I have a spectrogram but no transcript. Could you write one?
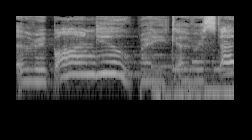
Every bond you break, every step.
